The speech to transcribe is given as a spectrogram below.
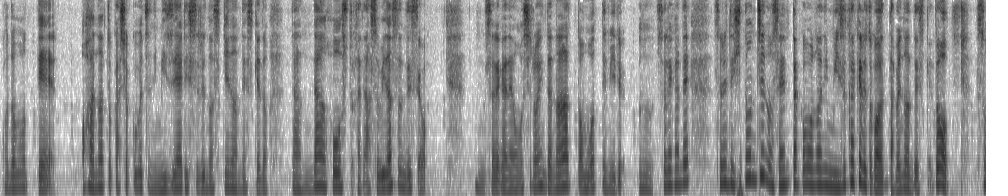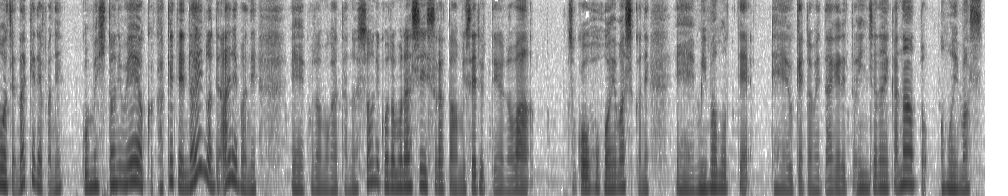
子供ってお花とか植物に水やりするの好きなんですけど、だんだんホースとかで遊び出すんですよ。うん、それがね、面白いんだなと思ってみる。うん、それがね、それで人んちの洗濯物に水かけるとかはダメなんですけど、そうじゃなければね、ごめん、人に迷惑かけてないのであればね、えー、子供が楽しそうに子供らしい姿を見せるっていうのは、そこを微笑ましくね、えー、見守ってえー、受け止めてあげるといいんじゃないかなと思います。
